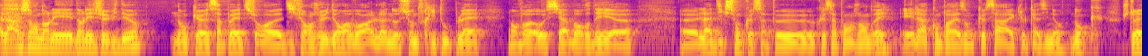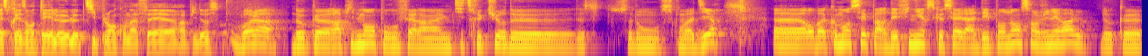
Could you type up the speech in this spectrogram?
l'argent dans les, dans les jeux vidéo. Donc ça peut être sur différents jeux vidéo, on va voir la notion de free-to-play, on va aussi aborder l'addiction que ça peut que ça peut engendrer et la comparaison que ça a avec le casino. Donc, je te laisse présenter le, petit plan qu'on a fait rapidos. Voilà. Donc rapidement pour vous faire une petite structure de, de ce dont ce qu'on va dire. Euh, on va commencer par définir ce que c'est la dépendance en général. Donc euh,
